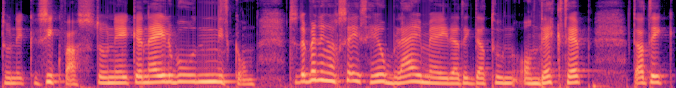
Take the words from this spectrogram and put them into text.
Toen ik ziek was, toen ik een heleboel niet kon. Dus daar ben ik nog steeds heel blij mee dat ik dat toen ontdekt heb. Dat ik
